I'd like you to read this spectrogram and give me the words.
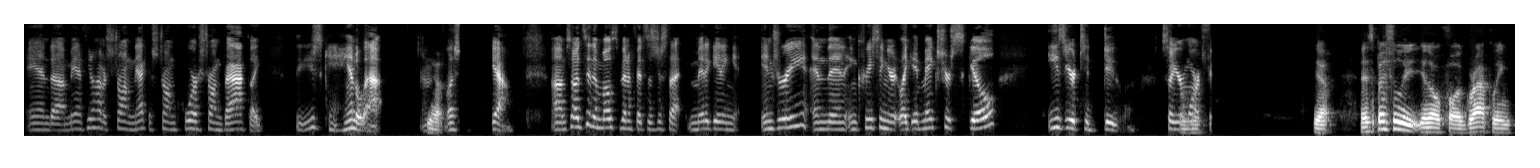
and uh, man, if you don't have a strong neck, a strong core, a strong back, like you just can't handle that. Yeah. Unless yeah. Um, so I'd say the most benefits is just that mitigating injury and then increasing your like it makes your skill easier to do. So you're mm-hmm. more efficient. Yeah. And especially, you know, for grappling,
